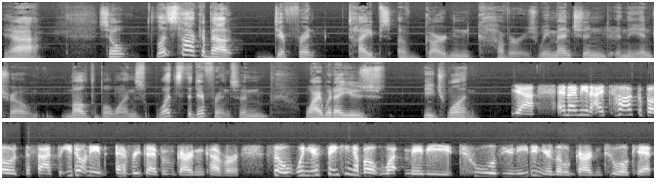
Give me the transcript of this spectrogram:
Yeah. So let's talk about different types of garden covers. We mentioned in the intro multiple ones. What's the difference and why would I use each one? Yeah, and I mean, I talk about the fact that you don't need every type of garden cover. So when you're thinking about what maybe tools you need in your little garden toolkit,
